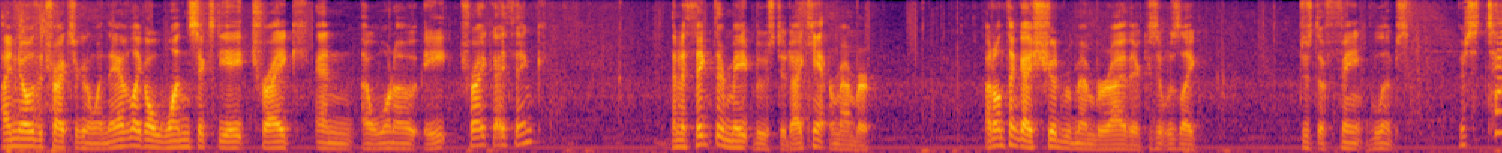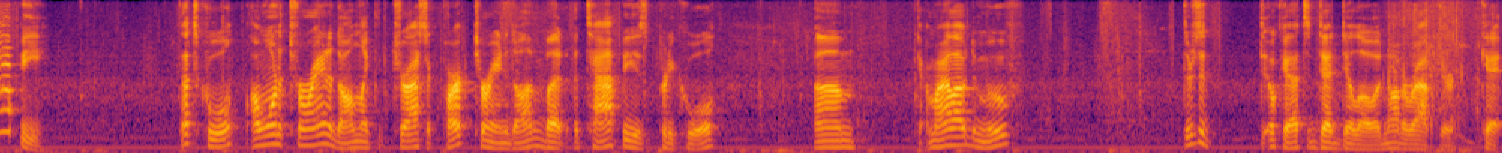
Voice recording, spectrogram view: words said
I know the trikes are going to win. They have like a 168 trike and a 108 trike, I think. And I think they're mate boosted. I can't remember. I don't think I should remember either, because it was like just a faint glimpse. There's a Tappy. That's cool. I want a Pteranodon, like Jurassic Park Pteranodon, but a Tappy is pretty cool. Um, am I allowed to move? There's a... Okay, that's a dead Dillo, not a Raptor. Okay.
